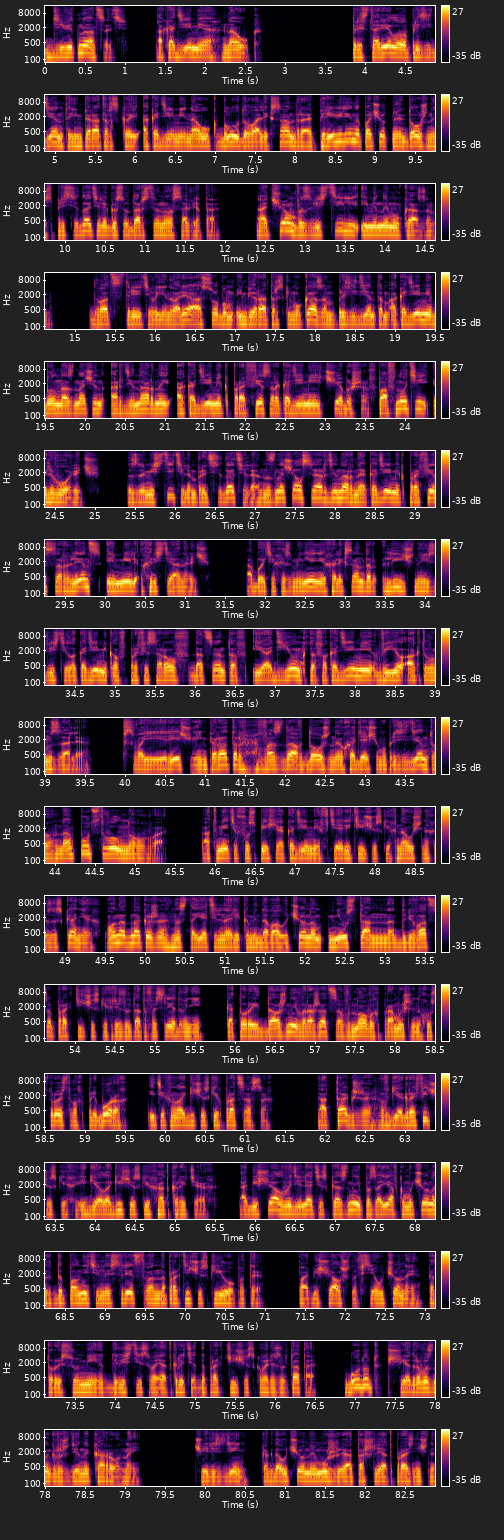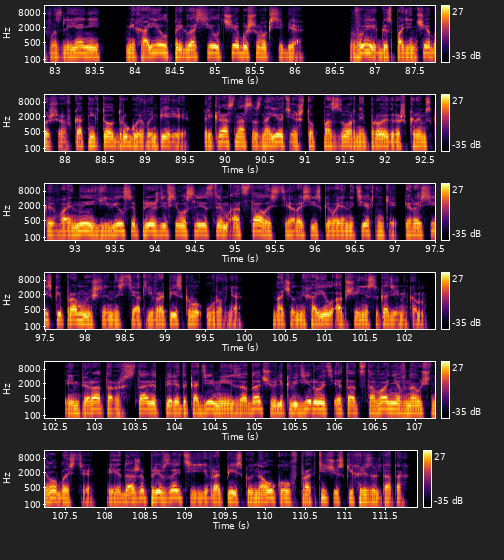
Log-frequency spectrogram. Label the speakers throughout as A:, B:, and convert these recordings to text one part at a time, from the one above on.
A: 19. Академия наук. Престарелого президента Императорской академии наук Блудова Александра перевели на почетную должность председателя Государственного совета, о чем возвестили именным указом. 23 января особым императорским указом президентом Академии был назначен ординарный академик профессор Академии Чебышев Пафнутий Львович. Заместителем председателя назначался ординарный академик профессор Ленц Эмиль Христианович. Об этих изменениях Александр лично известил академиков, профессоров, доцентов и адъюнктов Академии в ее актовом зале. В своей речи император, воздав должное уходящему президенту, напутствовал нового. Отметив успехи Академии в теоретических научных изысканиях, он, однако же, настоятельно рекомендовал ученым неустанно добиваться практических результатов исследований, которые должны выражаться в новых промышленных устройствах, приборах и технологических процессах, а также в географических и геологических открытиях. Обещал выделять из казны по заявкам ученых дополнительные средства на практические опыты, Пообещал, что все ученые, которые сумеют довести свои открытия до практического результата, будут щедро вознаграждены короной. Через день, когда ученые-мужи отошли от праздничных возлияний, Михаил пригласил Чебышева к себе. Вы, господин Чебышев, как никто другой в империи, прекрасно осознаете, что позорный проигрыш Крымской войны явился прежде всего следствием отсталости российской военной техники и российской промышленности от европейского уровня. Начал Михаил общение с академиком. Император ставит перед Академией задачу ликвидировать это отставание в научной области и даже превзойти европейскую науку в практических результатах.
